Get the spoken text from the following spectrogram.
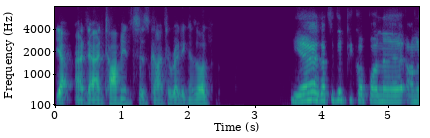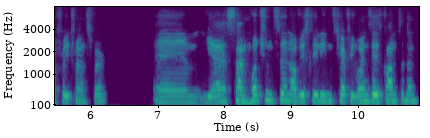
Yeah, and and Tom Ince has gone to Reading as well. Yeah, that's a good pickup on a on a free transfer. Um, yeah, Sam Hutchinson, obviously leading Sheffield Wednesday, has gone to them.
